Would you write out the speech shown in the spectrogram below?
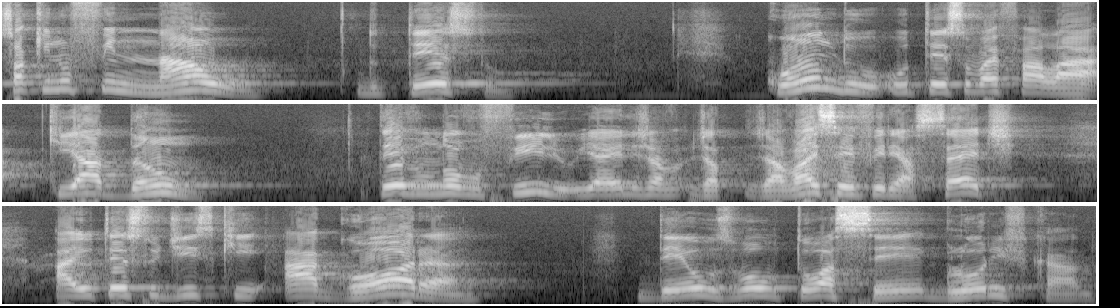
Só que no final do texto, quando o texto vai falar que Adão teve um novo filho, e aí ele já, já, já vai se referir a Sete, Aí o texto diz que agora Deus voltou a ser glorificado.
